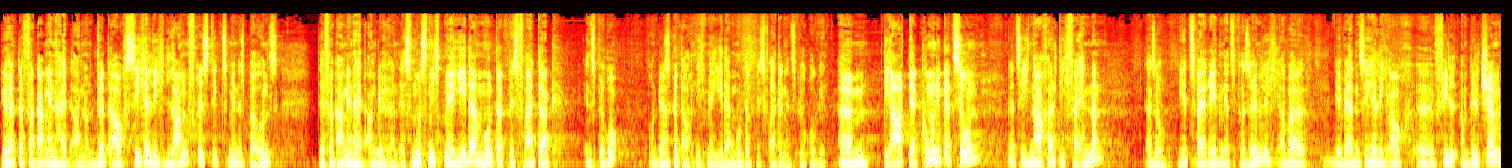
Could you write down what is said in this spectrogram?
gehört der Vergangenheit an und wird auch sicherlich langfristig, zumindest bei uns, der Vergangenheit angehören. Es muss nicht mehr jeder Montag bis Freitag ins Büro und ja. es wird auch nicht mehr jeder Montag bis Freitag ins Büro gehen. Ähm, die Art der Kommunikation wird sich nachhaltig verändern also wir zwei reden jetzt persönlich, aber wir werden sicherlich auch äh, viel am Bildschirm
